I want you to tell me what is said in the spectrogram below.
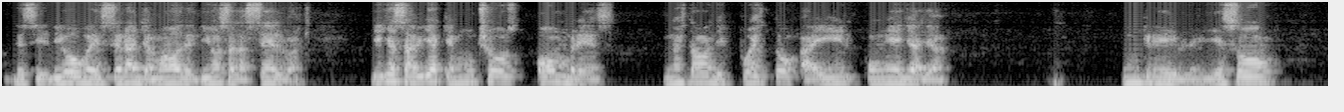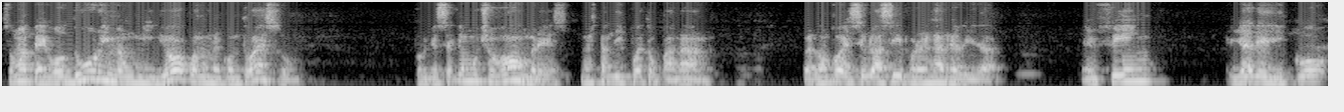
decidió obedecer al llamado de Dios a la selva y ella sabía que muchos hombres no estaban dispuestos a ir con ella allá. Increíble. Y eso, Eso me pegó duro y me humilló cuando me contó eso, porque sé que muchos hombres no están dispuestos para nada. Perdón por decirlo así, pero es la realidad. En fin, ella dedicó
